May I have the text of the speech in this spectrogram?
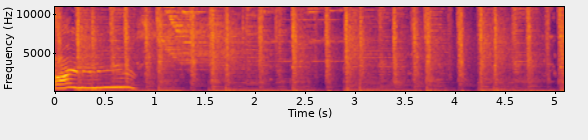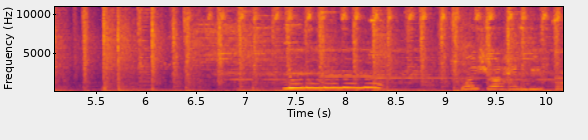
Hi, lilies! No, no, no, no, no. Wash your hand before.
